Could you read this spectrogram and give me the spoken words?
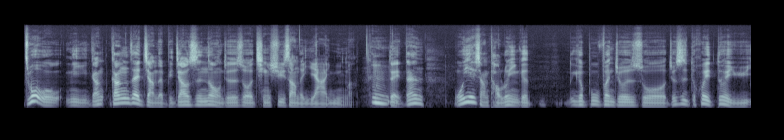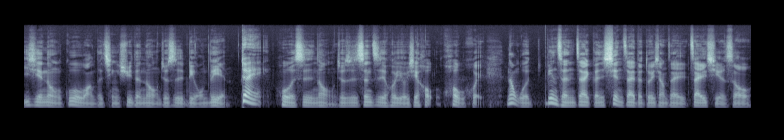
只不过我你刚刚刚在讲的比较是那种就是说情绪上的压抑嘛，嗯，对，但我也想讨论一个一个部分，就是说就是会对于一些那种过往的情绪的那种就是留恋，对，或者是那种就是甚至会有一些后后悔。那我变成在跟现在的对象在在一起的时候，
